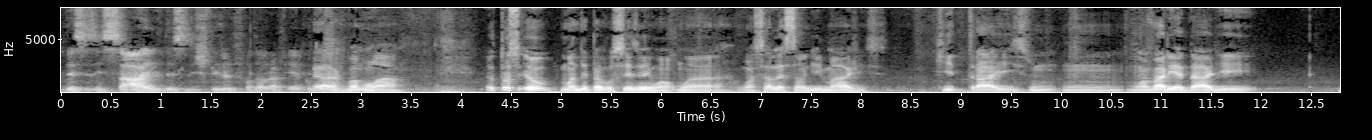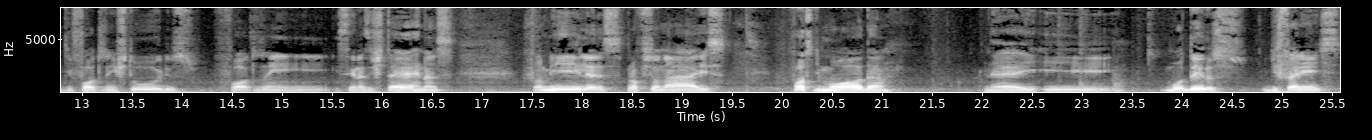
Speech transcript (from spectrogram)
desses ensaios, desses estilos de fotografia. Cara, vamos lá. Eu, trouxe, eu mandei para vocês aí uma, uma, uma, seleção de imagens que traz um, um, uma variedade de fotos em estúdios, fotos em cenas externas, famílias, profissionais, fotos de moda, né? E, e modelos diferentes,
